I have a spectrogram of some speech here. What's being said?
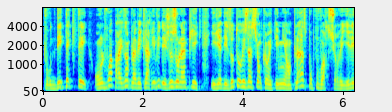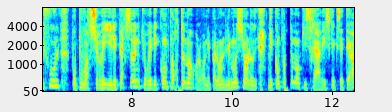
pour détecter. On le voit par exemple avec l'arrivée des Jeux Olympiques. Il y a des autorisations qui ont été mises en place pour pouvoir surveiller les foules, pour pouvoir surveiller les personnes qui auraient des comportements. Alors on n'est pas loin de l'émotion, des comportements qui seraient à risque, etc.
